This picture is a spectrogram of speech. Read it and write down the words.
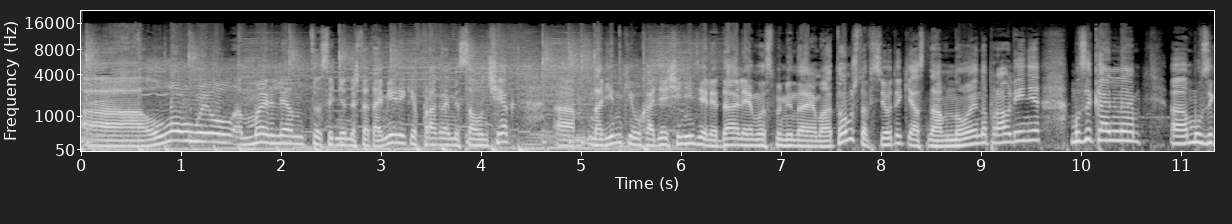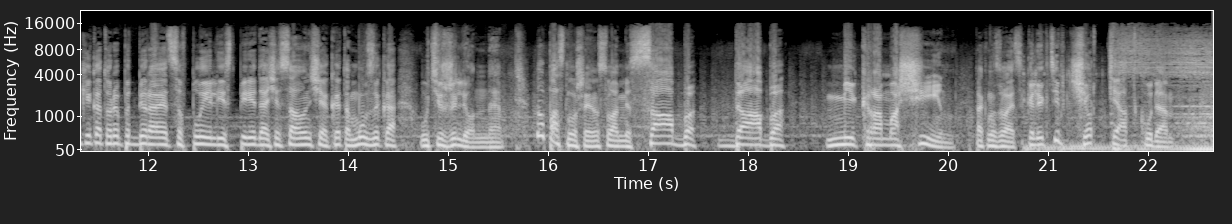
а, Лоуэлл, Мэриленд, Соединенные Штаты Америки в программе Soundcheck. А, новинки уходящей недели. Далее мы вспоминаем о том, что все-таки основное направление музыкальное а, музыки, которая подбирается в плейлист передачи Soundcheck, это музыка утяжеленная. Ну, послушаем с вами Саб Даб Микромашин. Так называется коллектив черти откуда. Откуда?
